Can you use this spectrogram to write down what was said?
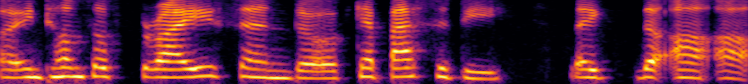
Uh, in terms of price and uh, capacity, like the uh, uh,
